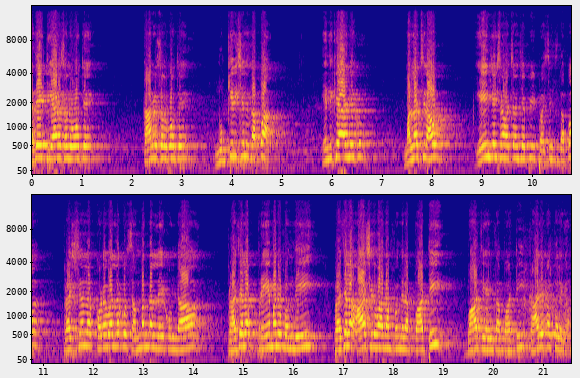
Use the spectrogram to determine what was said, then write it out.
అదే టీఆర్ఎస్లు పోతే కాంగ్రెస్లు పోతే ముక్కిరిసింది తప్ప ఎందుకే నీకు? మళ్ళీ వచ్చి రావు. ఏం చేసినా వచ్చానని చెప్పి ప్రశ్నించి తప్ప ప్రశ్నల కొడవళ్ళకు సంబంధం లేకుండా ప్రజల ప్రేమను పొంది ప్రజల ఆశీర్వాదం పొందిన పార్టీ భారతీయ జనతా పార్టీ కార్యకర్తలుగా.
